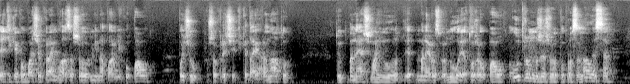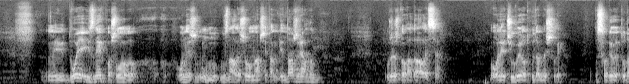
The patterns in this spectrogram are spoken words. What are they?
Я тільки побачив краєм глаза, що мій напарник упав, почув, що кричить кидай гранату. Тут мене шмальнуло, мене розвернуло, я теж упав. Утром вже попросиналися. Двоє із них пішло, вони ж ну, узнали, що наш там бліндаж рядом. Уже ж догадалися, бо вони чули, откуда ми йшли. Сходили туди,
